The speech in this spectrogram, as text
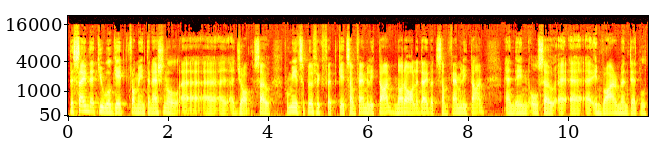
the same that you will get from an international uh, a, a, job. So for me, it's a perfect fit. Get some family time, not a holiday, but some family time, and then also an environment that will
